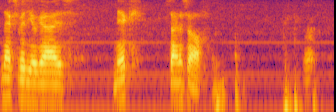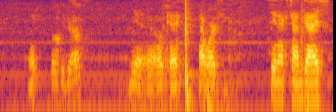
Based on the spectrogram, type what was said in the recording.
Next video, guys. Nick, sign us off. Don't do drugs. Yeah, okay. That works. See you next time, guys.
